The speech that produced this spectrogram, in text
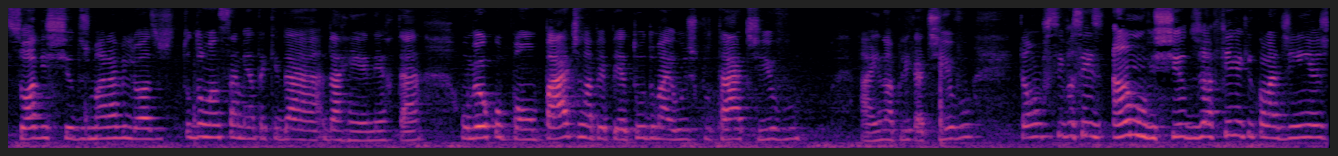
só vestidos maravilhosos, tudo lançamento aqui da, da Renner, tá? O meu cupom PAT no app, tudo maiúsculo, tá ativo aí no aplicativo. Então, se vocês amam vestido, já fica aqui coladinhas.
